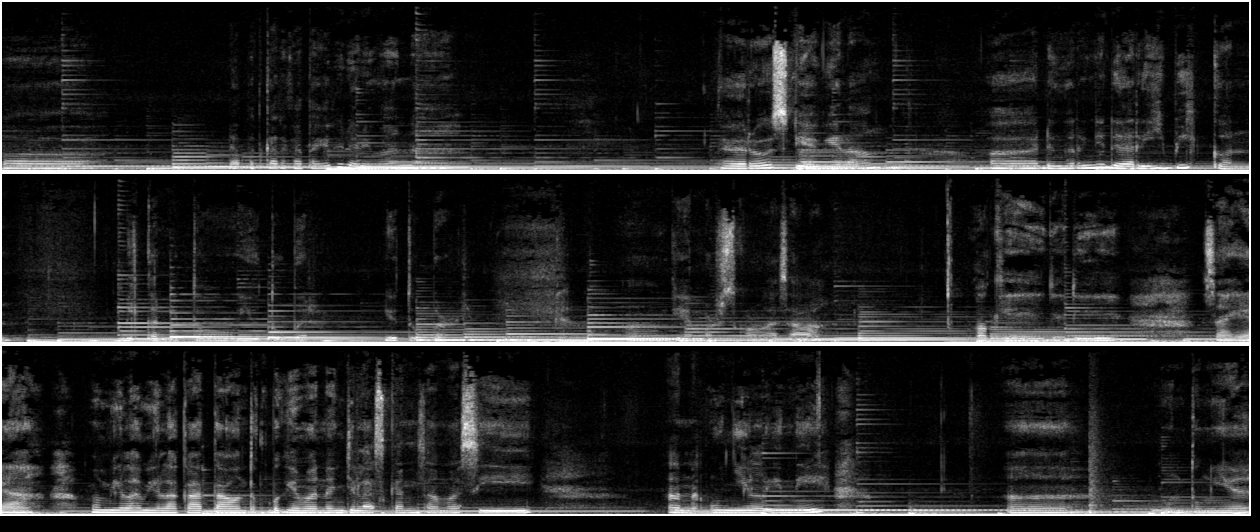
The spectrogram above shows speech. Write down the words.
Uh, dapat kata-kata itu dari mana? Terus dia bilang uh, dengernya dari Beacon Beacon itu youtuber youtuber uh, gamers kalau nggak salah. Oke okay, jadi saya memilah-milah kata untuk bagaimana menjelaskan sama si anak unyil ini. Uh, untungnya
